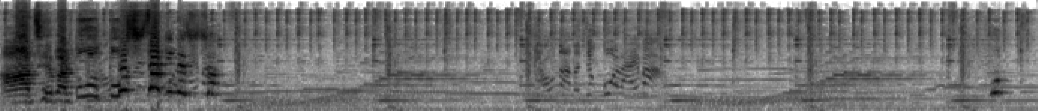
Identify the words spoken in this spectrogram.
아, 제발, 또, 또 시작이네, 진짜. 好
